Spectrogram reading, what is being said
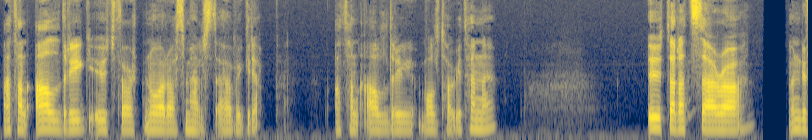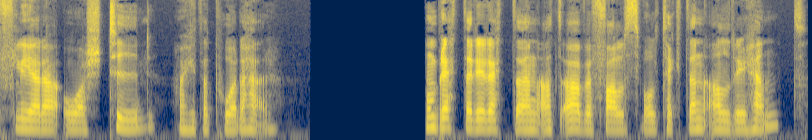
att han aldrig utfört några som helst övergrepp, att han aldrig våldtagit henne. Utan att Sarah under flera års tid har hittat på det här. Hon berättar i rätten att överfallsvåldtäkten aldrig hänt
